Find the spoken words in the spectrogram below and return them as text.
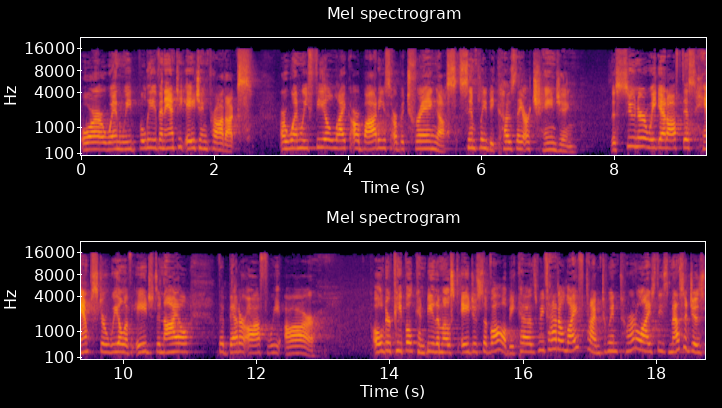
or when we believe in anti aging products, or when we feel like our bodies are betraying us simply because they are changing. The sooner we get off this hamster wheel of age denial, the better off we are. Older people can be the most ageist of all because we've had a lifetime to internalize these messages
